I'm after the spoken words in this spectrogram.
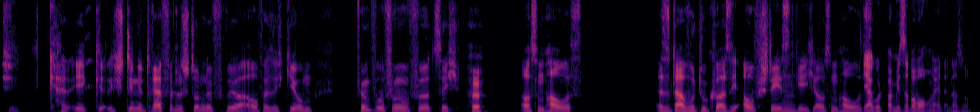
Ich, ich, ich stehe eine Dreiviertelstunde früher auf. Also ich gehe um 5.45 Uhr aus dem Haus. Also da, wo du quasi aufstehst, Hm. gehe ich aus dem Haus. Ja, gut, bei mir ist aber Wochenende, ne? So.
